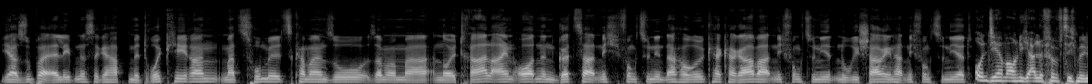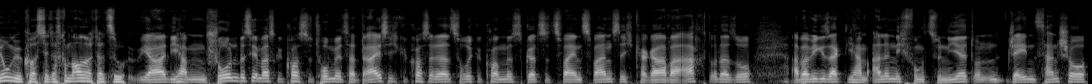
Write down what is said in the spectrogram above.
ja, super Erlebnisse gehabt mit Rückkehrern. Mats Hummels kann man so, sagen wir mal, neutral einordnen. Götze hat nicht funktioniert nach der Rückkehr, Kagawa hat nicht funktioniert, Nuri Sarin hat nicht funktioniert. Und die haben auch nicht alle 50 Millionen gekostet, das kommt auch noch dazu. Ja, die haben schon ein bisschen was gekostet. Hummels hat 30 gekostet, als er zurückgekommen ist, Götze 22, Kagawa 8 oder so. Aber wie gesagt, die haben alle nicht funktioniert und Jaden Sancho,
